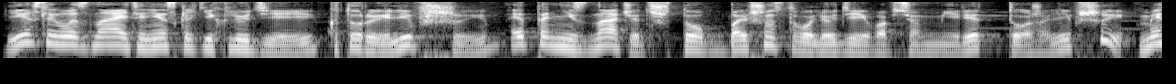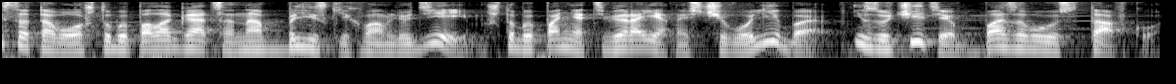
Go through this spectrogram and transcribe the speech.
Если вы знаете нескольких людей, которые левши, это не значит, что большинство людей во всем мире тоже левши. Вместо того, чтобы полагаться на близких вам людей, чтобы понять вероятность чего-либо, изучите базовую ставку.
